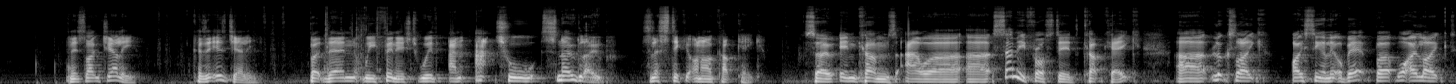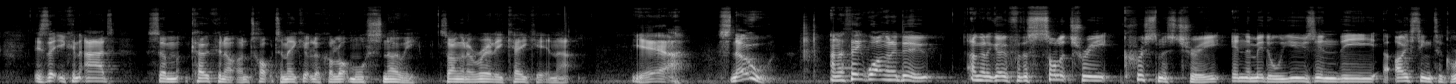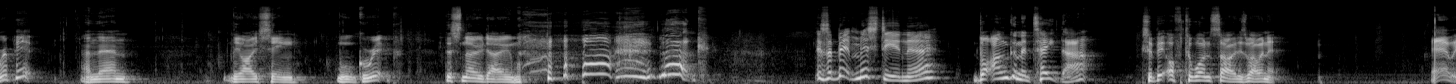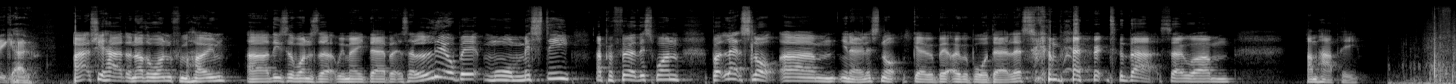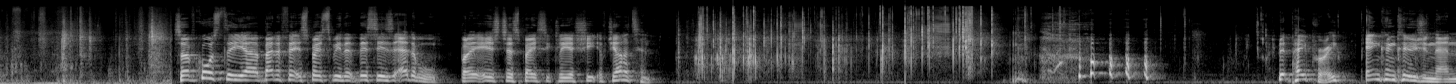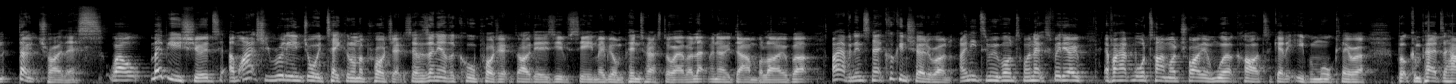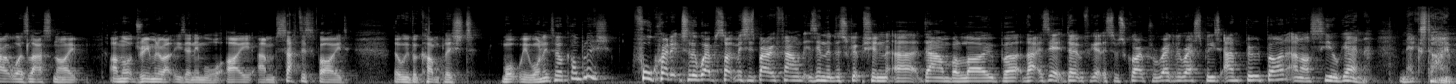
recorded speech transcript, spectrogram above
And it's like jelly, because it is jelly. But then we finished with an actual snow globe. So let's stick it on our cupcake. So in comes our uh, semi-frosted cupcake. Uh, looks like icing a little bit, but what I liked is that you can add some coconut on top to make it look a lot more snowy. So I'm gonna really cake it in that. Yeah, snow. And I think what I'm gonna do, I'm gonna go for the solitary Christmas tree in the middle using the icing to grip it. And then the icing will grip the snow dome. Look, it's a bit misty in there, but I'm gonna take that. It's a bit off to one side as well, isn't it? There we go. I actually had another one from home. Uh, these are the ones that we made there, but it's a little bit more misty. I prefer this one, but let's not, um, you know, let's not go a bit overboard there. Let's compare it to that. So um, I'm happy. So of course the uh, benefit is supposed to be that this is edible, but it is just basically a sheet of gelatin. Bit papery. In conclusion then, don't try this. Well, maybe you should. Um, I actually really enjoyed taking on a project, so if there's any other cool project ideas you've seen, maybe on Pinterest or whatever, let me know down below. But I have an internet cooking show to run. I need to move on to my next video. If I had more time, I'd try and work hard to get it even more clearer. But compared to how it was last night, I'm not dreaming about these anymore. I am satisfied that we've accomplished what we wanted to accomplish. Full credit to the website Mrs. Barry found is in the description uh, down below, but that is it. Don't forget to subscribe for regular recipes and food fun, and I'll see you again next time.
